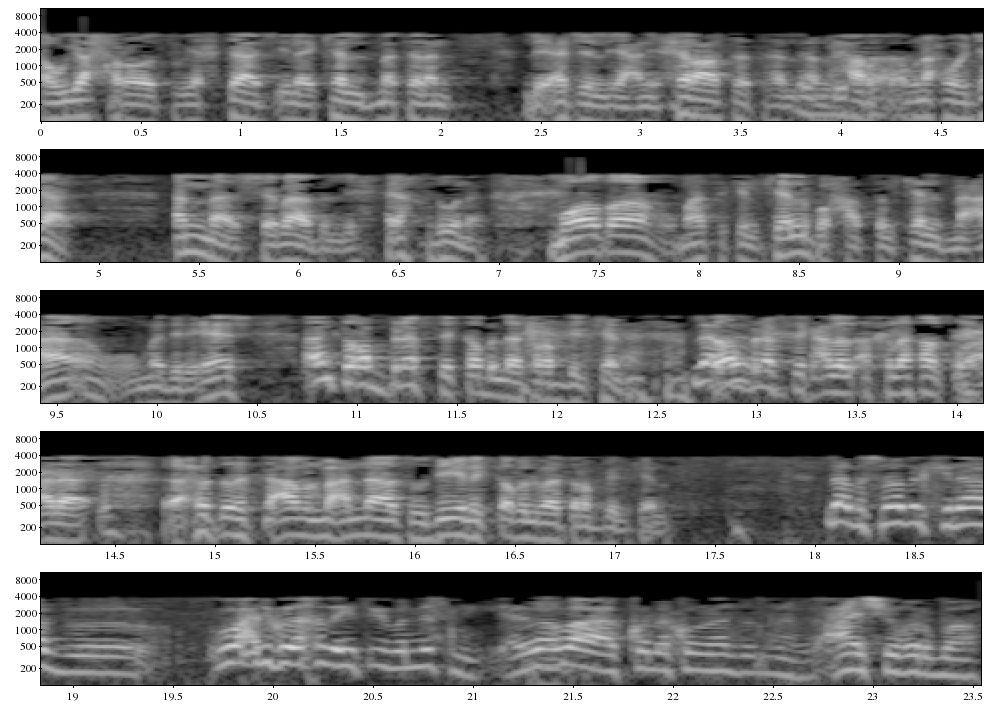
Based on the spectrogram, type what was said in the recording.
أو يحرث ويحتاج إلى كلب مثلا لأجل يعني حراسة الحرث أو نحو جاد. أما الشباب اللي ياخذونه موضة وماسك الكلب وحاط الكلب معاه ومدري إيش أنت رب نفسك قبل لا تربي الكلب. رب نفسك على الأخلاق وعلى حسن التعامل مع الناس ودينك قبل ما تربي الكلب. لا بس بعض الكلاب واحد يقول أخذه يونسني. يعني ما اكون أكون عايش في غربة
